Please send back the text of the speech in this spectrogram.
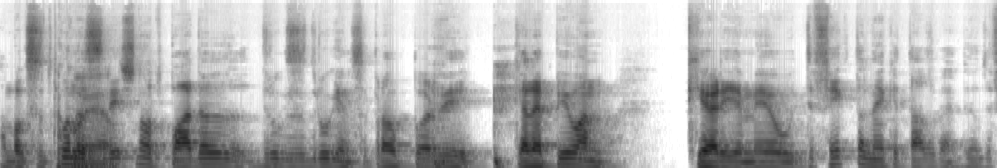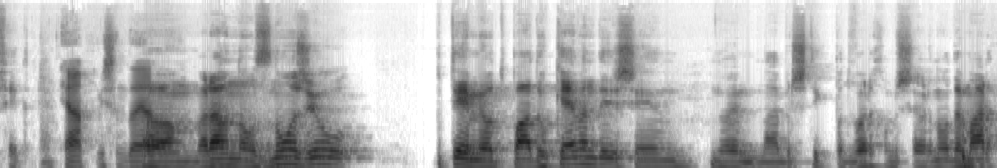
ampak so tako, tako nesrečno odpadali drug za drugim. Se pravi, prvi, ki je pivan, ker je imel defekt ali nekaj takega, je bil defekt. Ne? Ja, mislim, da je. Ja. Um, ravno vznožil, potem je odpadel Cavendish in vem, najbrž tik pod vrhom še Arno Demar.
